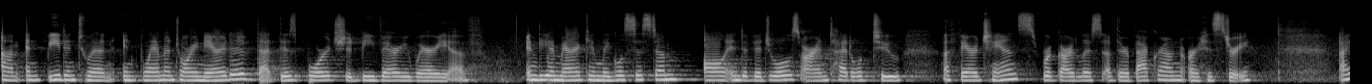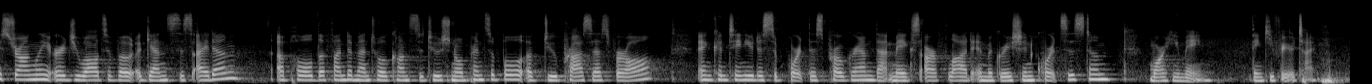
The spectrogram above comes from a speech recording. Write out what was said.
um, and feed into an inflammatory narrative that this board should be very wary of. In the American legal system, all individuals are entitled to a fair chance, regardless of their background or history. I strongly urge you all to vote against this item. uphold the fundamental constitutional principle of due process for all, and continue to support this program that makes our flawed immigration court system more humane. Thank you for your time.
